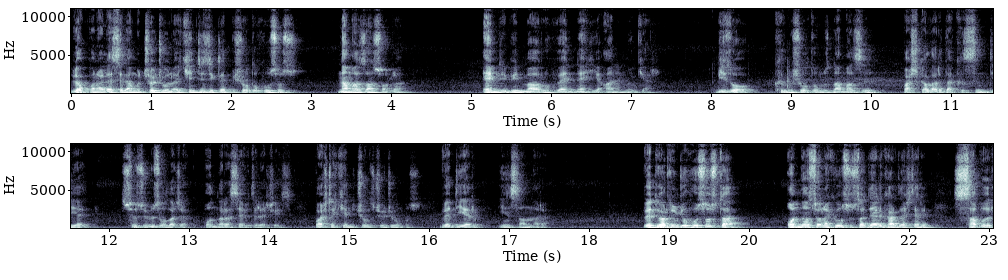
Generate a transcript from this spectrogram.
Lokman Aleyhisselam'ın çocuğuna ikinci zikretmiş olduğu husus namazdan sonra emri bil maruf ve nehy anil münker. Biz o kılmış olduğumuz namazı başkaları da kılsın diye sözümüz olacak. Onlara sevdireceğiz. Başta kendi çoluk çocuğumuz ve diğer insanlara. Ve dördüncü husus da ondan sonraki husus da değerli kardeşlerim sabır.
